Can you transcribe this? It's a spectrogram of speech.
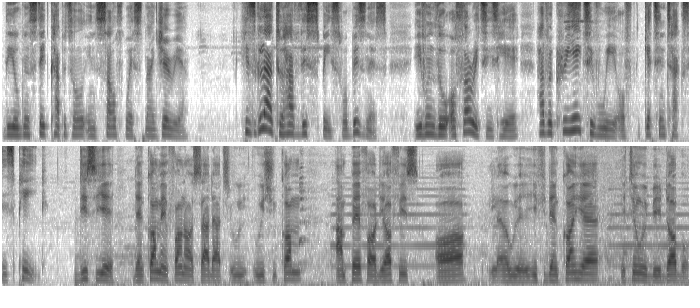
the Ogun State capital in southwest Nigeria. He's glad to have this space for business, even though authorities here have a creative way of getting taxes paid. This year, they come in front of us that we, we should come and pay for the office or uh, if they come here, the thing will be double.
